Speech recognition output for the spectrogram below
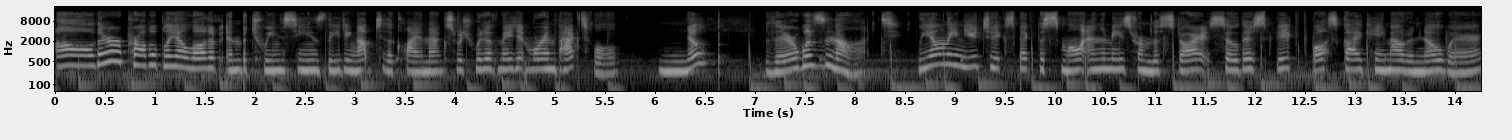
oh, there are probably a lot of in-between scenes leading up to the climax which would have made it more impactful. Nope, there was not. We only knew to expect the small enemies from the start, so this big boss guy came out of nowhere.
